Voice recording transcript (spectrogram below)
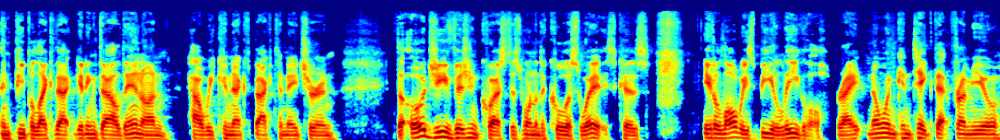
and people like that, getting dialed in on how we connect back to nature. And the OG Vision Quest is one of the coolest ways because it'll always be legal, right? No one can take that from you.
